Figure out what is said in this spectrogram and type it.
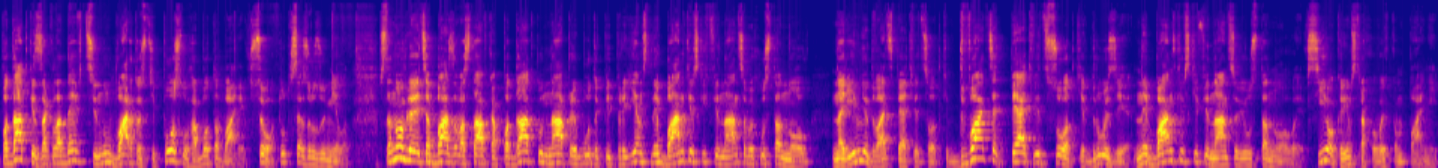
податки закладе в ціну вартості послуг або товарів. Все, тут все зрозуміло. Встановлюється базова ставка податку на прибуток підприємств небанківських фінансових установ. На рівні 25%. 25%, друзі, небанківські фінансові установи, всі окрім страхових компаній.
